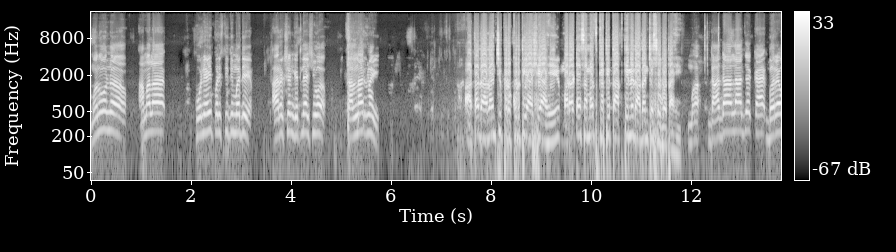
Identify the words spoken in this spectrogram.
म्हणून आम्हाला कोण्याही परिस्थितीमध्ये आरक्षण घेतल्याशिवाय चालणार नाही. आता दादांची प्रकृती अशी आहे मराठा समाज किती ताकदीने दादांच्या सोबत आहे? म दादाला जर काय बरं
